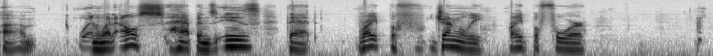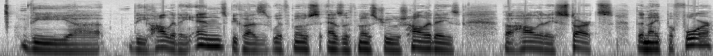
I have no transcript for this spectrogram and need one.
Um, and what else happens is that right before, generally right before the uh, the holiday ends, because with most as with most Jewish holidays, the holiday starts the night before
